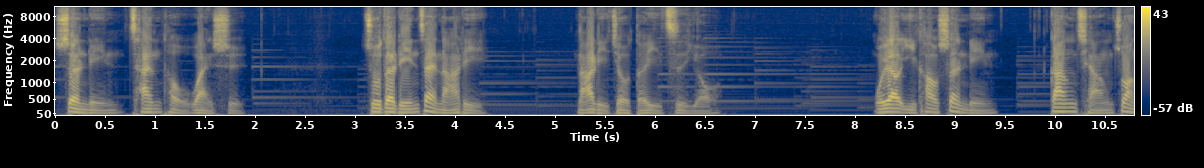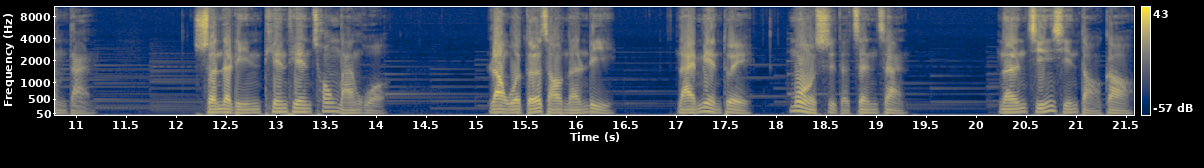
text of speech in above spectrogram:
圣灵参透万事，主的灵在哪里，哪里就得以自由。我要依靠圣灵，刚强壮胆。神的灵天天充满我。让我得着能力，来面对末世的征战，能警醒祷告，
